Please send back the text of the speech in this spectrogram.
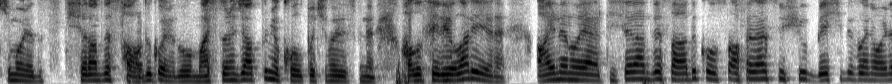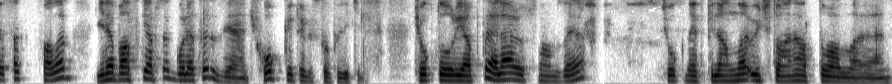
kim oynadı? Tisserand ve Sadık oynadı. O maçtan önce attım ya Kolpaçino resmini. Halı seriyorlar ya yere. Aynen o yani. Tisserand ve Sadık olsa affedersin şu beşi biz hani oynasak falan yine baskı yapsak gol atarız yani. Çok kötü bir stoper ikilisi. Çok doğru yaptı. Helal olsun Hamza'ya. Çok net planla 3 tane attı vallahi yani.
